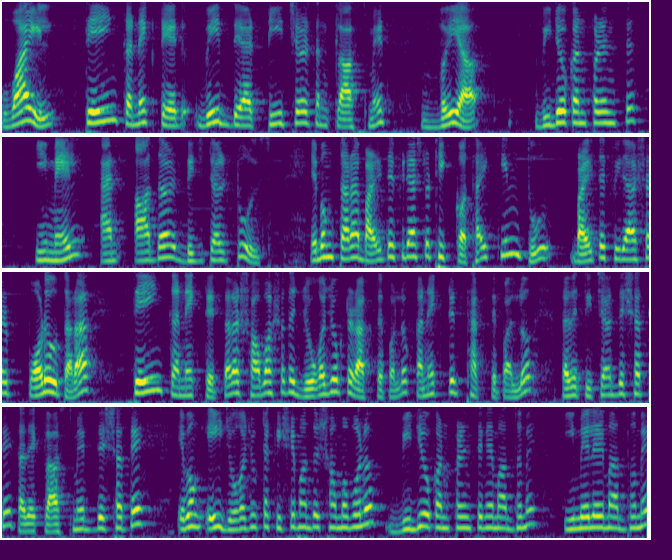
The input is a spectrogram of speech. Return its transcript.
while staying connected with their teachers and classmates via video conferences, email, and other digital tools. এবং তারা বাড়িতে ফিরে আসলো ঠিক কথাই, কিন্তু বাড়িতে ফিরে আসার পরেও তারা স্টেইং কানেক্টেড তারা সবার সাথে যোগাযোগটা রাখতে পারল কানেক্টেড থাকতে পারল তাদের টিচারদের সাথে, তাদের ক্লাসমেটদের সাথে এবং এই যোগাযোগটা কিসের মাধ্যমে সম্ভব হলো? ভিডিও কনফারেন্সিংয়ের মাধ্যমে ইমেলের মাধ্যমে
